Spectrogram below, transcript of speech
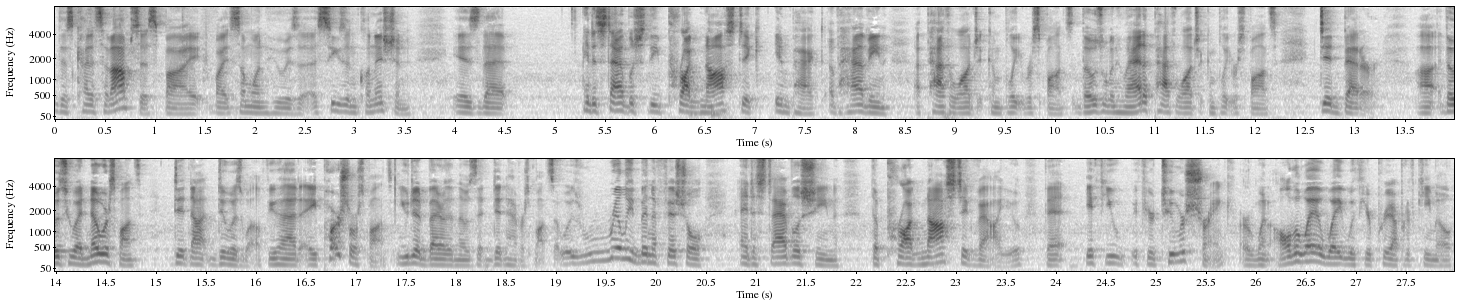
this kind of synopsis by by someone who is a seasoned clinician is that it established the prognostic impact of having a pathologic complete response. Those women who had a pathologic complete response did better. Uh, those who had no response did not do as well. If you had a partial response, you did better than those that didn't have response. So it was really beneficial at establishing the prognostic value that if you if your tumor shrank or went all the way away with your preoperative chemo,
